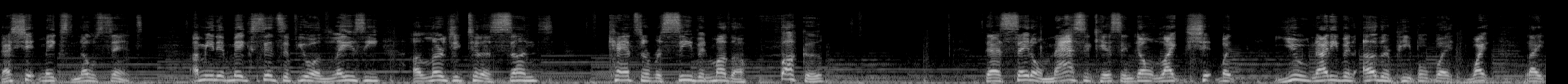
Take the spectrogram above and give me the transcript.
That shit makes no sense. I mean, it makes sense if you're a lazy, allergic to the sun's cancer receiving motherfucker that's sadomasochist and don't like shit but you, not even other people, but white, like,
